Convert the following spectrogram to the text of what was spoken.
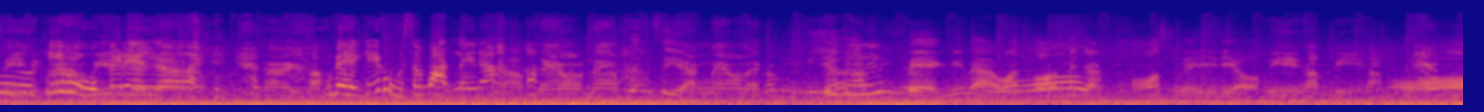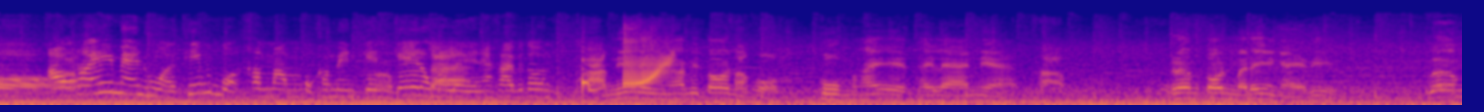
คือ14ขี้หูกระเด็นเลย ใช่ครับเบรกให้หูสะบัดเลยนะ ครับแนวแนวเครื่องเสียงแนวอะไรก็มีมีเยอะครับมียอะเบรกนี่แบบว่าถอดมาจากพอสเลยทีเดียวมีครับมีครับอ๋อเอาให้แมนหัวทิ่มหัวขมำหัวคเมนเกนเก้ลงมาเลยนะคะพี่ต้น ถามนิดนึงครับพี่ต้นครับผม กลุ่ม High S Thailand เนี่ย ครับ เริ่มต้นมาได้ยังไงพี่ เริ่ม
